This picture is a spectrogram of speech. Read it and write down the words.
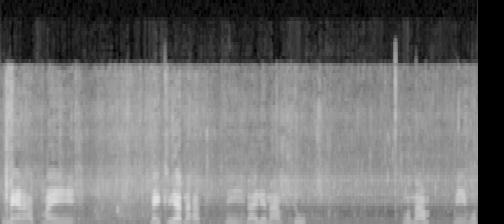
คุณแม่นะครับ ไม่ไม่เครียดนะครับ นี่ได้เล่นน้ำดู มุดน้ำนี่มุด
